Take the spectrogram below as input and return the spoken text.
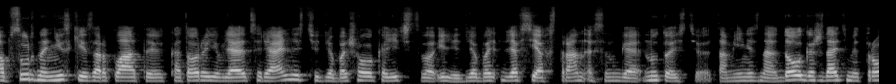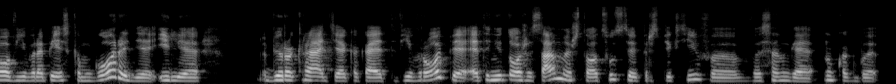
абсурдно низкие зарплаты, которые являются реальностью для большого количества или для, для всех стран СНГ. Ну, то есть, э, там, я не знаю, долго ждать метро в европейском городе или бюрократия какая-то в Европе, это не то же самое, что отсутствие перспектив э, в СНГ. Ну, как бы,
